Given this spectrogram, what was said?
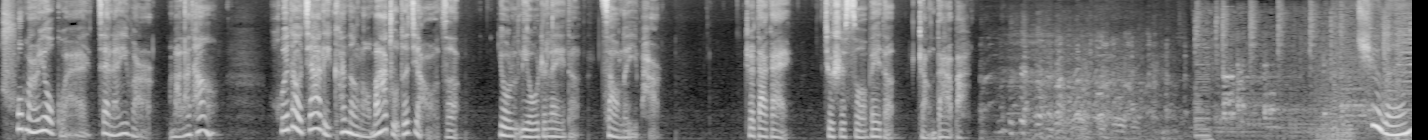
出门右拐再来一碗麻辣烫，回到家里看到老妈煮的饺子，又流着泪的造了一盘。这大概就是所谓的长大吧。趣闻、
